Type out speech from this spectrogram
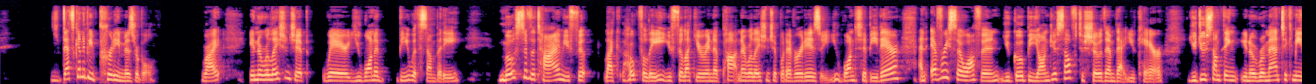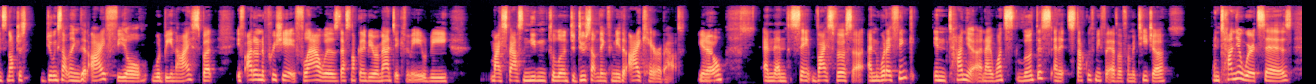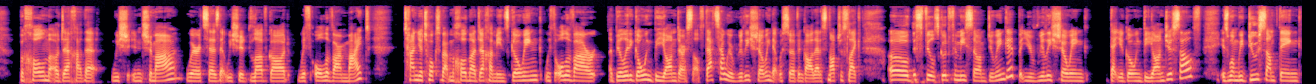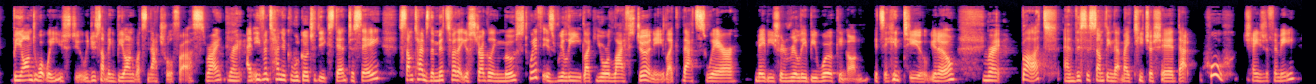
That's going to be pretty miserable, right? In a relationship, where you want to be with somebody, most of the time you feel like hopefully you feel like you're in a partner relationship, whatever it is, you want to be there. And every so often you go beyond yourself to show them that you care. You do something, you know, romantic means not just doing something that I feel would be nice, but if I don't appreciate flowers, that's not going to be romantic for me. It would be my spouse needing to learn to do something for me that I care about, you know? And and same vice versa. And what I think in Tanya, and I once learned this and it stuck with me forever from a teacher. In Tanya, where it says, B'chol ma'odecha, that we should, in Shema, where it says that we should love God with all of our might, Tanya talks about Mechol Ma'odecha means going with all of our ability, going beyond ourselves. That's how we're really showing that we're serving God. That it's not just like, oh, this feels good for me, so I'm doing it, but you're really showing that you're going beyond yourself is when we do something beyond what we're used to. We do something beyond what's natural for us, right? Right. And even Tanya would go to the extent to say sometimes the mitzvah that you're struggling most with is really like your life's journey. Like that's where maybe you should really be working on. It's a hint to you, you know? Right. But, and this is something that my teacher shared that whew, changed it for me.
